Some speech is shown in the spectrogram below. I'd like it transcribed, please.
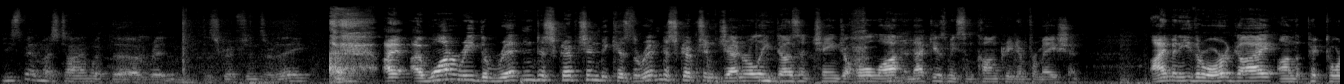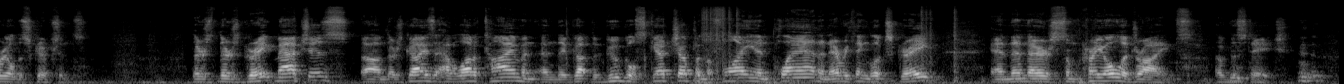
Do you spend much time with the written descriptions? Are they? I, I want to read the written description because the written description generally doesn't change a whole lot, and that gives me some concrete information. I'm an either or guy on the pictorial descriptions. There's there's great matches. Um, there's guys that have a lot of time and, and they've got the Google SketchUp and the fly-in plan and everything looks great. And then there's some Crayola drawings of the stage.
